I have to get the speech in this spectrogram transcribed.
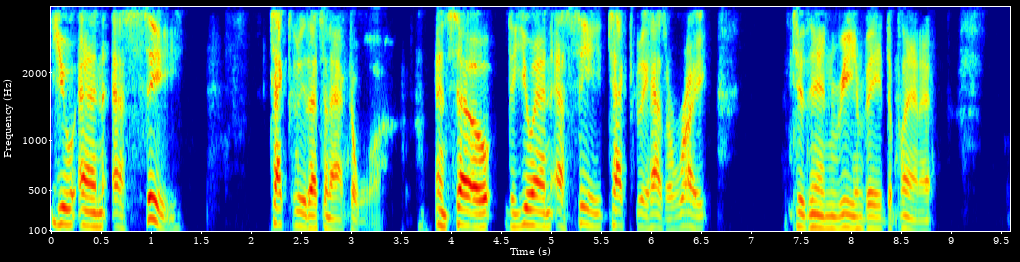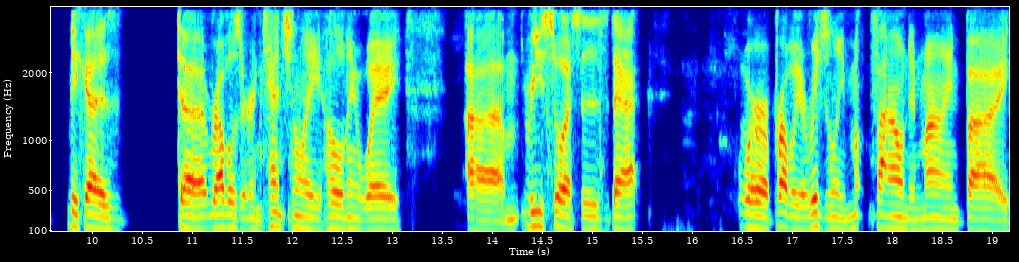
UNSC, technically that's an act of war. And so the UNSC technically has a right to then reinvade the planet because the rebels are intentionally holding away um, resources that were probably originally found and mined by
